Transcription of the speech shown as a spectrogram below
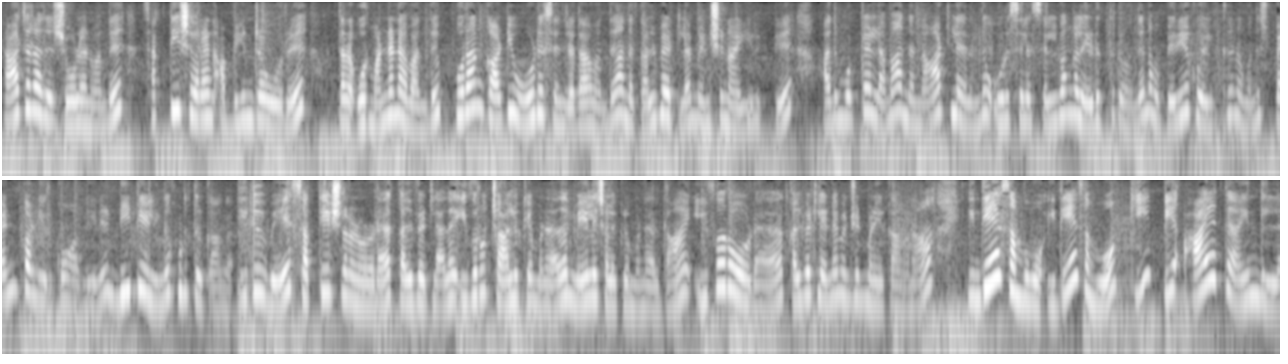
ராஜராஜ சோழன் வந்து சக்தீஸ்வரன் அப்படின்ற ஒரு ஒரு மன்னனை வந்து புறங்காட்டி ஓடு செஞ்சதாக வந்து அந்த கல்வெட்டில் மென்ஷன் ஆகியிருக்கு அது மட்டும் இல்லாமல் அந்த நாட்டில் இருந்து ஒரு சில செல்வங்கள் எடுத்துகிட்டு வந்து நம்ம பெரிய கோயிலுக்கு நம்ம வந்து ஸ்பெண்ட் பண்ணியிருக்கோம் அப்படின்னு டீட்டெயிலிங்க கொடுத்துருக்காங்க. இதுவே சத்யேஸ்வரனோட கல்வெட்டில் அதாவது இவரும் சாளுக்கிய மன்னர் அதாவது மேலே சாளுக்கிய மன்னர் தான் இவரோட கல்வெட்டில் என்ன மென்ஷன் பண்ணியிருக்காங்கன்னா இதே சம்பவம் இதே சம்பவம் கிபி ஆயிரத்தி ஐந்தில்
